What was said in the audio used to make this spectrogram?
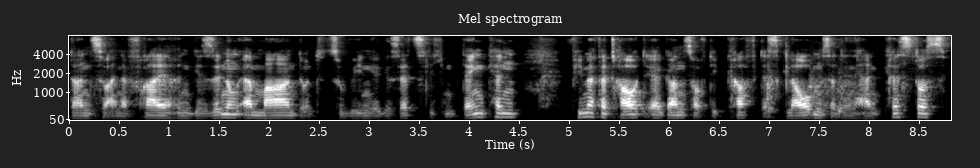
dann zu einer freieren Gesinnung ermahnt und zu weniger gesetzlichem Denken. Vielmehr vertraut er ganz auf die Kraft des Glaubens an den Herrn Christus.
